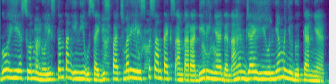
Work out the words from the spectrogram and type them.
Go Hye Sun menulis tentang ini usai Dispatch merilis pesan teks antara dirinya dan Ahn Jae-hyun yang menyudutkannya.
